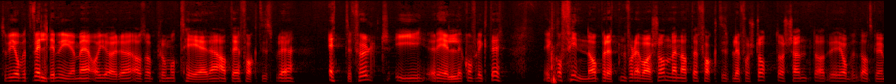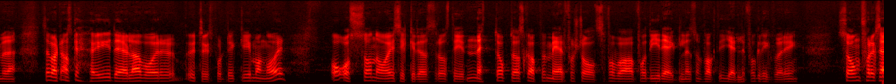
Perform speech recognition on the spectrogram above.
Så vi jobbet veldig mye med å gjøre, altså promotere at det faktisk ble etterfulgt i reelle konflikter. Ikke å finne opp retten, for det var sånn, men at det faktisk ble forstått og skjønt. og at vi jobbet ganske mye med det. Så det har vært en ganske høy del av vår utenrikspolitikk i mange år. Og også nå i sikkerhetsrådstiden nettopp å skape mer forståelse for, hva, for de reglene som faktisk gjelder for krigføring. Som f.eks.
